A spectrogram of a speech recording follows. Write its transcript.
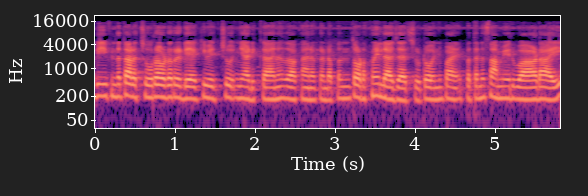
ബീഫിന്റെ തലച്ചോറ് അവിടെ റെഡിയാക്കി വെച്ചു. ഇനി അടിക്കാനും ഇതാക്കാനൊക്കെ ഉണ്ട്. അപ്പം തുടക്കണില്ല വിചാരിച്ചു കേട്ടോ. ഇനി ഇപ്പം തന്നെ സമയം ഒരുപാടായി.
